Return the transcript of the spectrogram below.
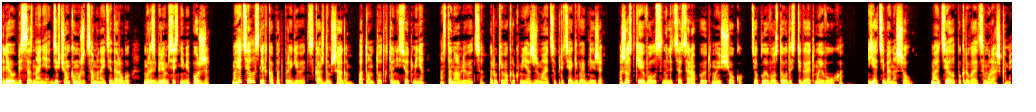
Лео без сознания. Девчонка может сама найти дорогу. Мы разберемся с ними позже. Мое тело слегка подпрыгивает с каждым шагом. Потом тот, кто несет меня, останавливается. Руки вокруг меня сжимаются, притягивая ближе. Жесткие волосы на лице царапают мою щеку. Теплый воздух достигает моего уха. Я тебя нашел. Мое тело покрывается мурашками.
